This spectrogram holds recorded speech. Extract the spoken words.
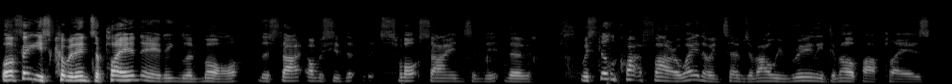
Well, I think he's coming into play in in England more. The start, obviously, the, the sports science and the, the we're still quite far away though in terms of how we really develop our players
